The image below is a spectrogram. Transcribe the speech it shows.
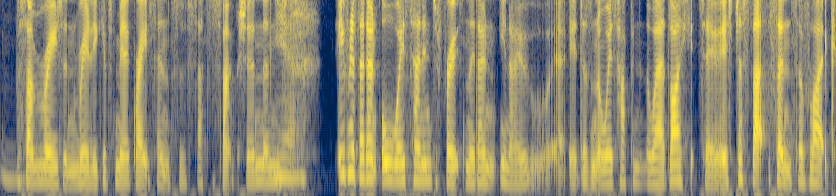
for mm. some reason really gives me a great sense of satisfaction and Yeah. even if they don't always turn into fruits and they don't you know it doesn't always happen in the way i'd like it to it's just that sense of like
